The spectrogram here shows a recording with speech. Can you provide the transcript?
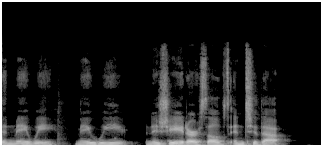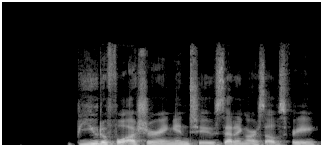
then may we, may we initiate ourselves into that beautiful ushering into setting ourselves free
